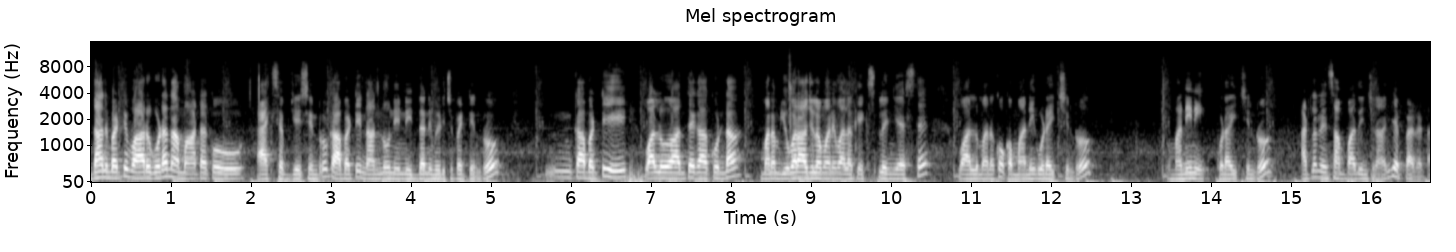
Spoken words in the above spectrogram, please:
దాన్ని బట్టి వారు కూడా నా మాటకు యాక్సెప్ట్ చేసిండ్రు. కాబట్టి నన్ను నిన్ను ఇద్దరిని విడిచిపెట్టిండ్రు. కాబట్టి వాళ్ళు అంతేకాకుండా మనం యువరాజులమని వాళ్ళకి ఎక్స్ప్లెయిన్ చేస్తే వాళ్ళు మనకు ఒక మనీ కూడా ఇచ్చిండ్రు. మనీని కూడా ఇచ్చిండ్రు. అట్లా నేను సంపాదించిన అని చెప్పాడట.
